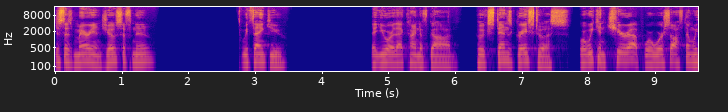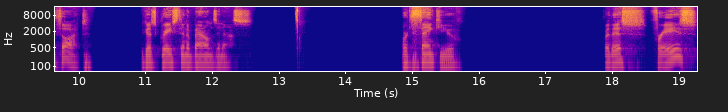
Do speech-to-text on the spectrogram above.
just as Mary and Joseph knew, we thank you that you are that kind of God who extends grace to us where we can cheer up, we're worse off than we thought, because grace then abounds in us. Lord, thank you for this phrase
